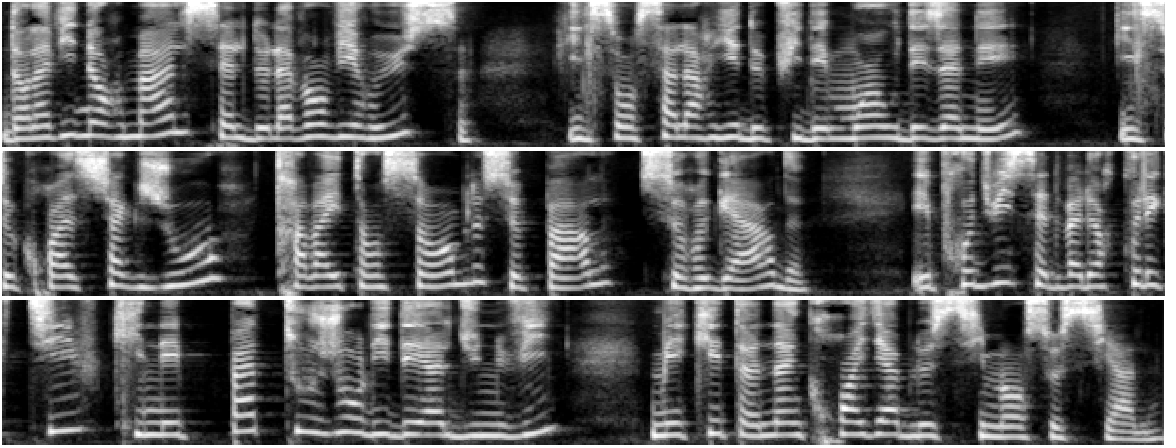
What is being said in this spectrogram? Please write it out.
Dans la vie normale, celle de l'avant-virus, ils sont salariés depuis des mois ou des années. Ils se croisent chaque jour, travaillent ensemble, se parlent, se regardent et produisent cette valeur collective qui n'est pas toujours l'idéal d'une vie, mais qui est un incroyable ciment social.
